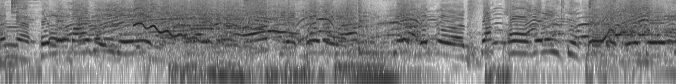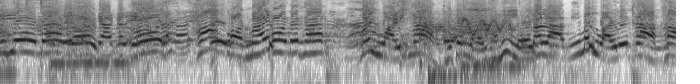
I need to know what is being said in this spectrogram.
นั่นไงผลไม้ก็ดีอะไรนะคะเกลียดเท่าไหร่นะเกลียดเหลือเกินฟักทองก็ไม่สุกเลยโดนจะแย่มากเลยการกันเอง ไม่ไหวค่ะไม่ต้องไหวค่ะนี่เลยตลาดนี้ไม่ไหวเลยค่ะค่ะ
